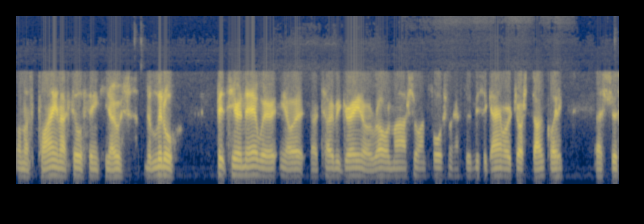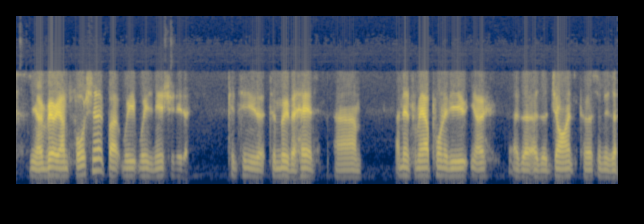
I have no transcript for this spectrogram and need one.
on us playing. I still think, you know, the little bits here and there where you know a, a Toby Greene or a Rowan Marshall unfortunately have to miss a game or a Josh Dunkley. That's just you know very unfortunate. But we, we as an industry need to continue to, to move ahead. Um, and then from our point of view, you know, as a as a Giants person, is that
